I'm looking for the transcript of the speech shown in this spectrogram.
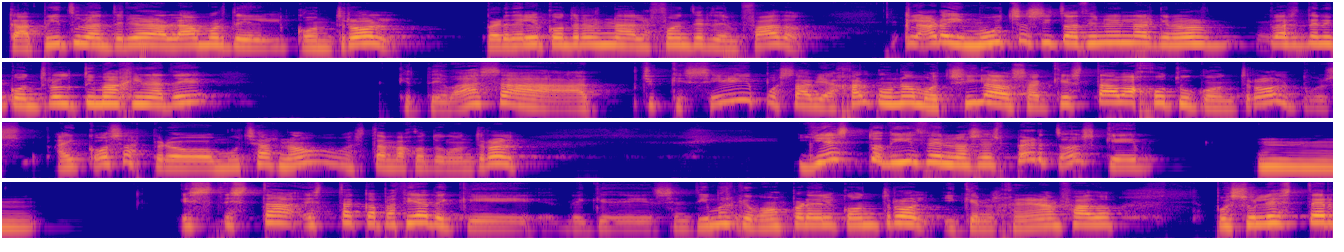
capítulo anterior hablábamos del control. Perder el control es una de las fuentes de enfado. Claro, hay muchas situaciones en las que no vas a tener control. Tú imagínate que te vas a, yo qué sé, pues a viajar con una mochila. O sea, ¿qué está bajo tu control? Pues hay cosas, pero muchas no están bajo tu control. Y esto dicen los expertos que mm, esta, esta, capacidad de que, de que sentimos que podemos perder el control y que nos genera enfado, pues suele estar,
